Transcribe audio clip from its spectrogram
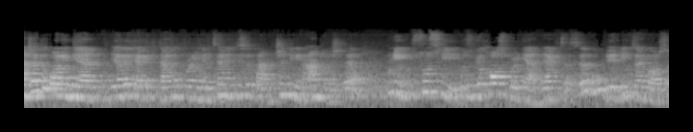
ajratib olingan biologik obyektdan qilingan siani kislotani chinligini aniqlashda uning xususiy o'ziga xos bo'lgan reaksiyasi bu berlin zangorisi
